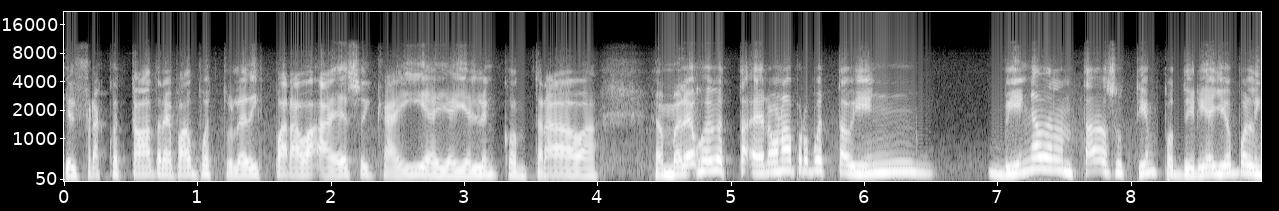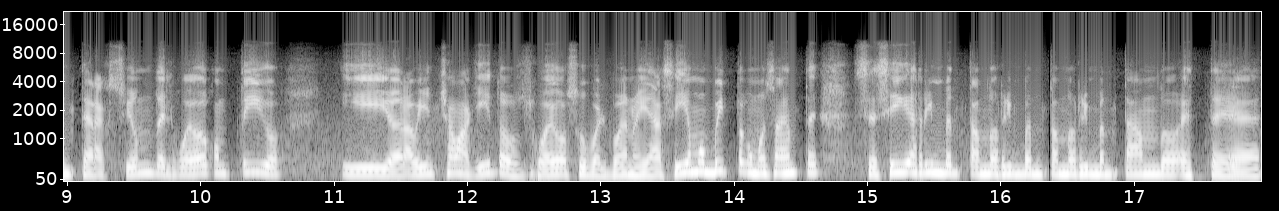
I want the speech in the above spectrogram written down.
y el frasco estaba trepado, pues tú le disparabas a eso y caía y ahí él lo encontraba. En verdad el juego era una propuesta bien, bien adelantada a sus tiempos, diría yo, por la interacción del juego contigo. Y era bien chamaquito, juego súper bueno. Y así hemos visto como esa gente se sigue reinventando, reinventando, reinventando. Este,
